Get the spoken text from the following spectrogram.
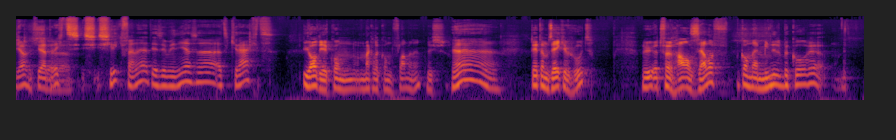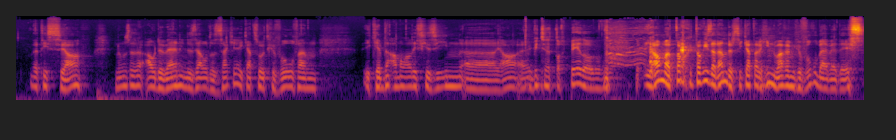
Ja, je Dus, krijgt er eh, echt s- schrik van, hè. Deze Menias eh, het krijgt. Ja, die kon makkelijk ontvlammen. Hè. Dus Ja. het deed hem zeker goed. Nu, het verhaal zelf kon mij minder bekoren. Het is, ja, noemen ze dat? Oude wijn in dezelfde zakje. Ik had zo het gevoel van... Ik heb dat allemaal al eens gezien. eh, ja. Een beetje een torpedo. ja, maar toch, toch is dat anders. Ik had daar geen warm gevoel bij bij deze.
